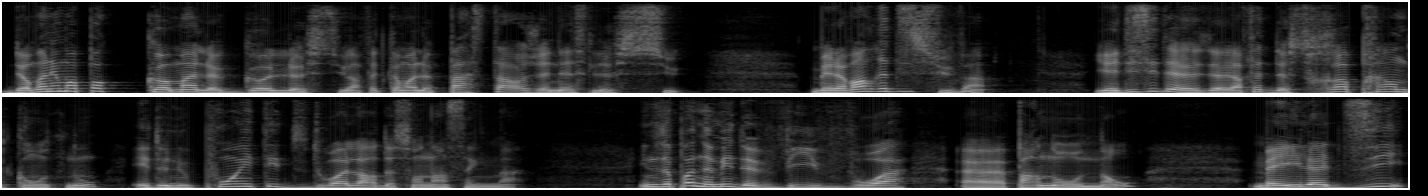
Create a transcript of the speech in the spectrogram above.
Demandez-moi pas comment le gars l'a su, en fait, comment le pasteur jeunesse l'a su. Mais le vendredi suivant, il a décidé de, fait, de se reprendre contre nous et de nous pointer du doigt lors de son enseignement. Il nous a pas nommé de vive voix euh, par nos noms, mais il a dit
